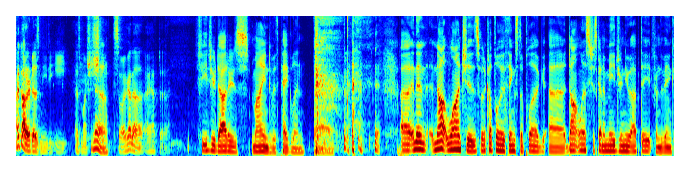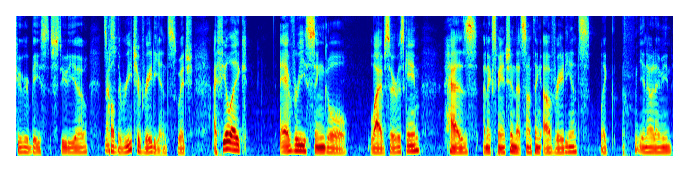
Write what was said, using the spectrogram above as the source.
my daughter doesn't need to eat as much as No. she eats, so I gotta I have to. Feed your daughter's mind with Peglin. Uh, uh, and then not launches, but a couple other things to plug. Uh, Dauntless just got a major new update from the Vancouver-based studio. It's Nice. called The Reach of Radiance, which I feel like every single live service game has an expansion that's something of Radiance. Like, you know what I mean?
